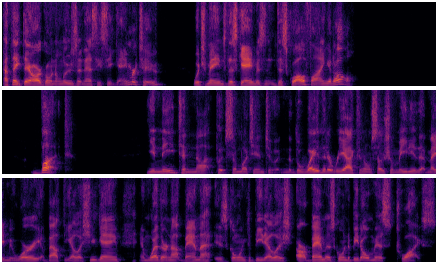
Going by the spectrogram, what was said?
I think they are going to lose an SEC game or two, which means this game isn't disqualifying at all. But you need to not put so much into it. And the way that it reacted on social media that made me worry about the LSU game and whether or not Bama is going to beat LSU or Bama is going to beat Ole Miss twice,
